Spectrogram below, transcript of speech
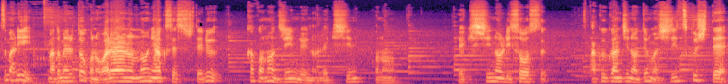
つまりまとめるとこの我々の脳にアクセスしている過去の人類の歴史この歴史のリソース悪感知能っていうのを知り尽くして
